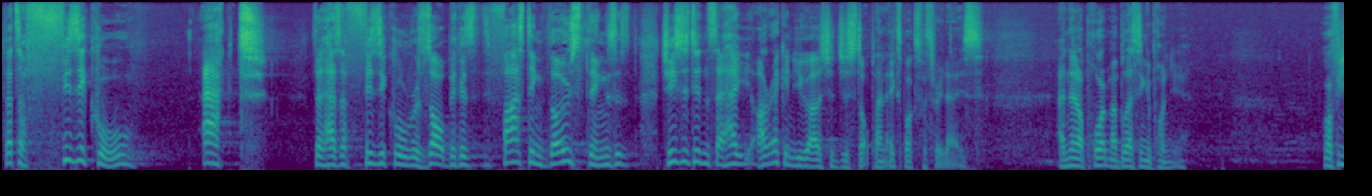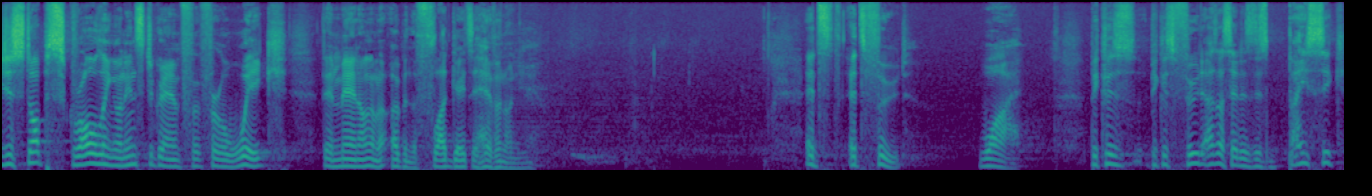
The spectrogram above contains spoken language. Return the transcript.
that's a physical act that has a physical result because fasting those things is, jesus didn't say hey i reckon you guys should just stop playing xbox for three days and then i'll pour out my blessing upon you. Or if you just stop scrolling on instagram for, for a week then man i'm going to open the floodgates of heaven on you. It's, it's food. Why? Because, because food, as I said, is this basic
